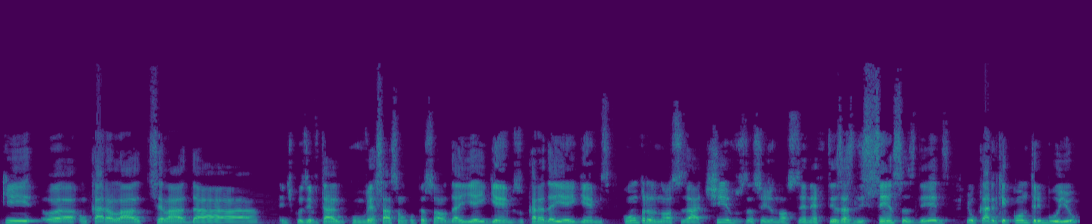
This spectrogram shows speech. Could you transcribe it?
que uh, um cara lá, sei lá, da. A gente, inclusive, tá em conversação com o pessoal da EA Games. O cara da EA Games compra nossos ativos, ou seja, nossos NFTs, as licenças deles, e o cara que contribuiu,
